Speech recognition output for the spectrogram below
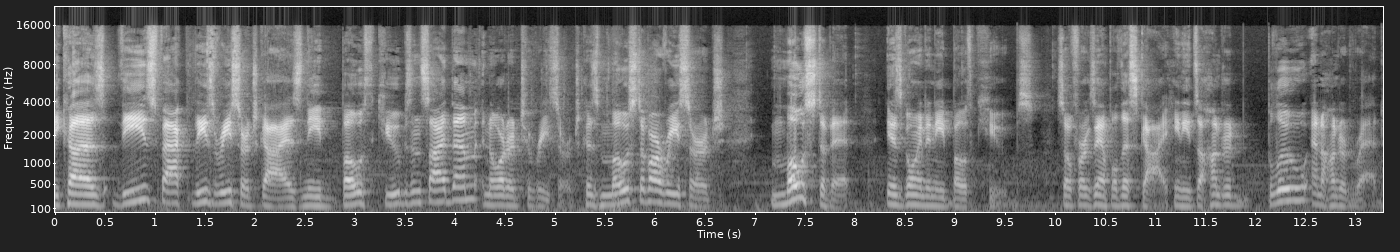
Because these fact these research guys need both cubes inside them in order to research. Because most of our research, most of it, is going to need both cubes. So for example, this guy, he needs 100 blue and 100 red.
